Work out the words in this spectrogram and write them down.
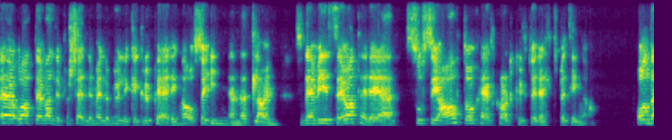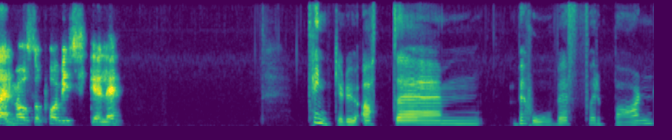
Eh, og at det er veldig forskjellig mellom ulike grupperinger også innen et land. Så Det viser jo at dette er sosialt og helt klart kulturelt betinga. Og dermed også påvirkelig. Tenker du at eh, behovet for barn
